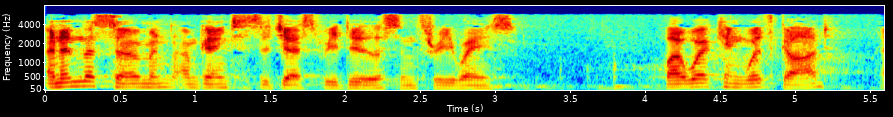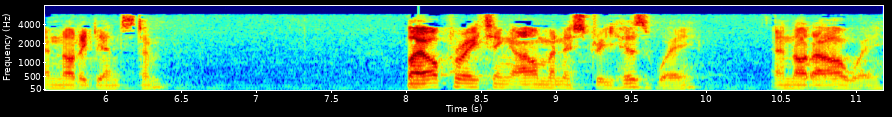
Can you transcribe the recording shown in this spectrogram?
And in this sermon, I'm going to suggest we do this in three ways by working with God and not against Him by operating our ministry His way and not our way,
